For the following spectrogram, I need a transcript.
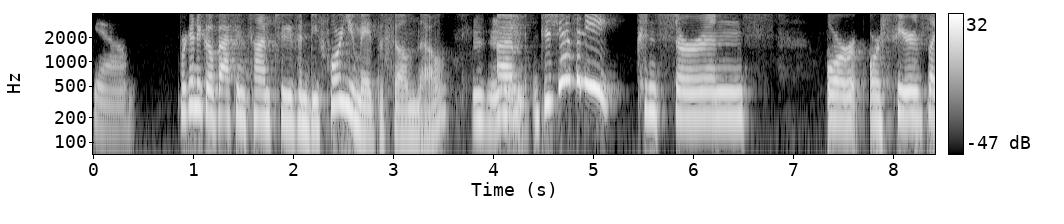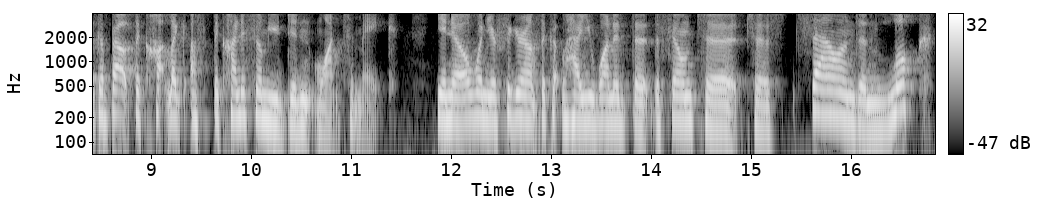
Yeah. We're going to go back in time to even before you made the film, though. Mm-hmm. Um, did you have any concerns or or fears like about the like of the kind of film you didn't want to make? you know when you're figuring out the, how you wanted the, the film to to sound and look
